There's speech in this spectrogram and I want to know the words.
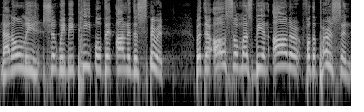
Not only should we be people that honor the Spirit, but there also must be an honor for the person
